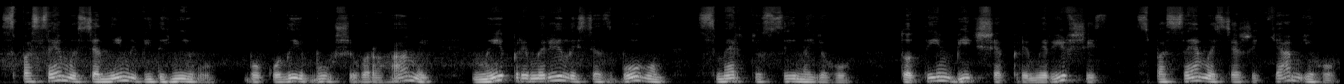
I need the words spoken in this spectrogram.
спасемося ним від гніву, бо коли, бувши ворогами, ми примирилися з Богом смертю Сина Його, то тим більше, примирившись, спасемося життям Його.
